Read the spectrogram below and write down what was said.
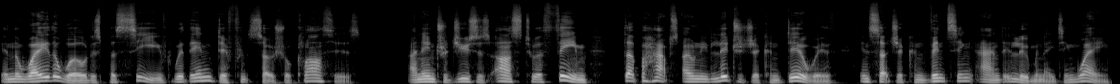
in the way the world is perceived within different social classes and introduces us to a theme that perhaps only literature can deal with in such a convincing and illuminating way.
